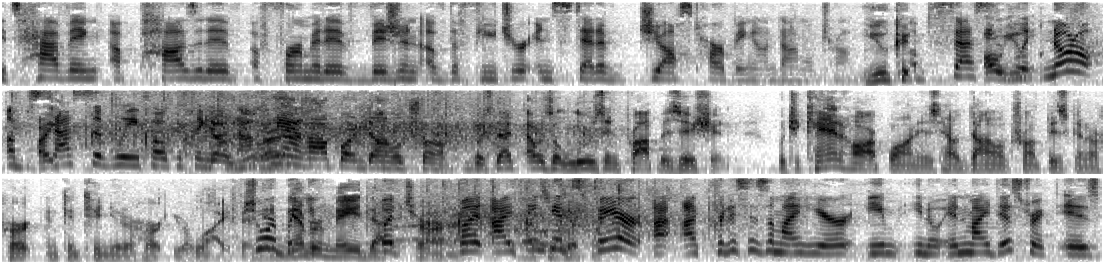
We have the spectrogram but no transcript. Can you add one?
it's having a positive, affirmative vision of the future instead of just harping on Donald Trump. You could- obsessively. oh, you- no, no, obsessively focusing No, on you can't Trump. hop on Donald Trump because that, that was a losing proposition. What you can harp on is how Donald Trump is going to hurt and continue to hurt your life. And Sure, but never you- made that but, turn. But I think the it's fair. I, I criticism I hear, in, you know, in my district is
